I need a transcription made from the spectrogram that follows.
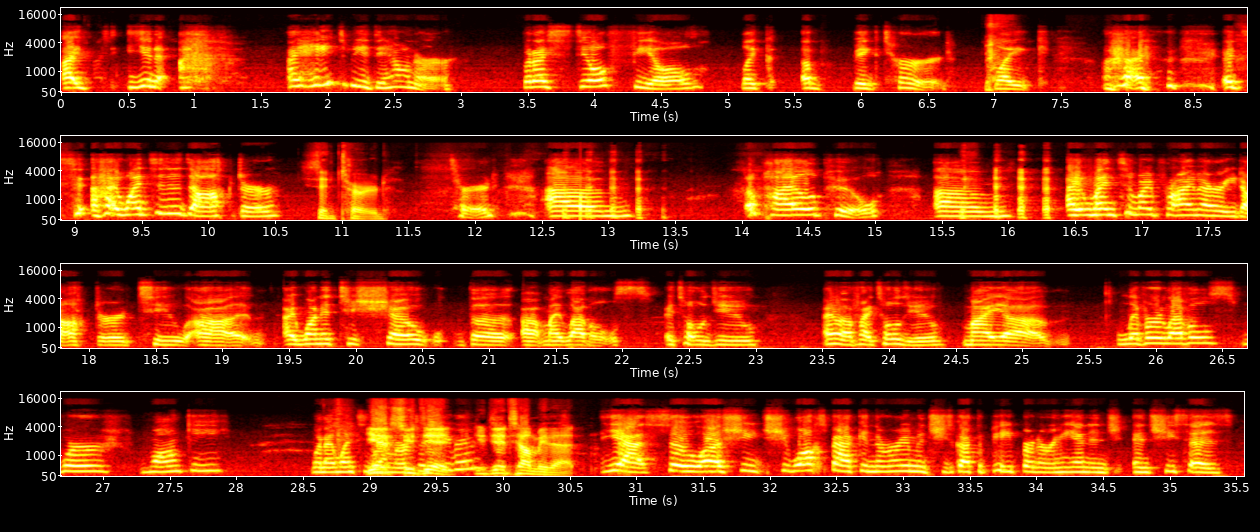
I, you know, I hate to be a downer, but I still feel like a big turd. Like, I, it's. I went to the doctor. He said turd. turd, um, a pile of poo. Um, I went to my primary doctor to. Uh, I wanted to show the uh, my levels. I told you. I don't know if I told you my uh, liver levels were wonky when I went to the Yes, you did. room. You did tell me that. Yeah, so uh, she she walks back in the room and she's got the paper in her hand and and she says,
